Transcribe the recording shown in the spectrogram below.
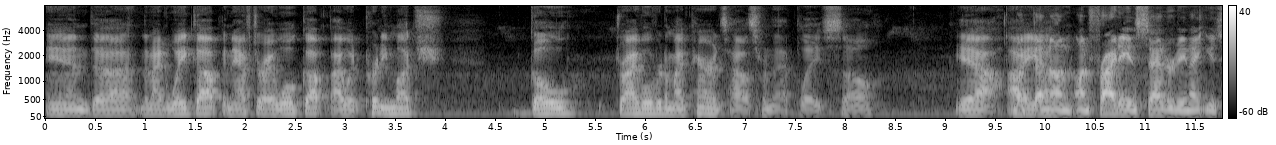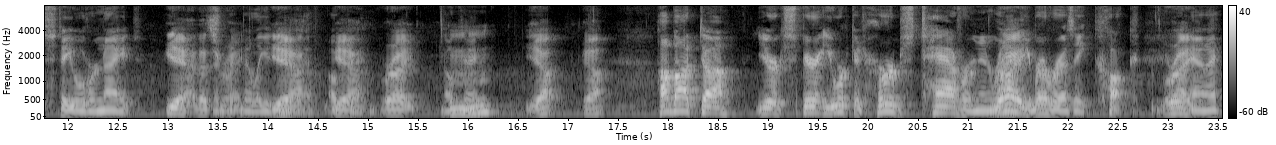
and uh, then I'd wake up, and after I woke up, I would pretty much go drive over to my parents' house from that place. So, yeah, But I then uh, on, on Friday and Saturday night, you'd stay overnight. yeah, that's They- right. they let you do yeah, that. Okay. yeah, right. Okay. Mhm. Yeah, yeah. How about uh, your experience? You worked at Herb's Tavern in Rocky Right. River as a cook. Right. And I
